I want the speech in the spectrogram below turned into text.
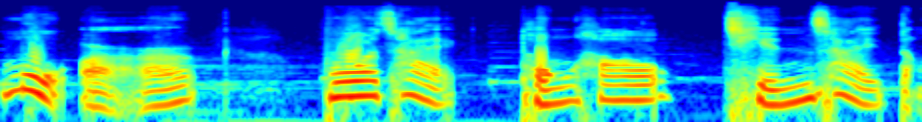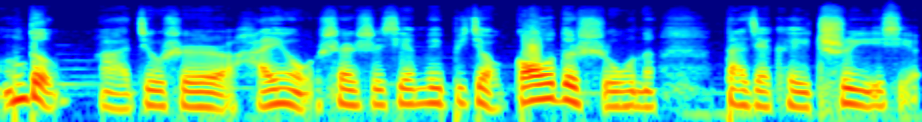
木耳、菠菜、茼蒿、芹菜等等啊，就是含有膳食纤维比较高的食物呢，大家可以吃一些。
